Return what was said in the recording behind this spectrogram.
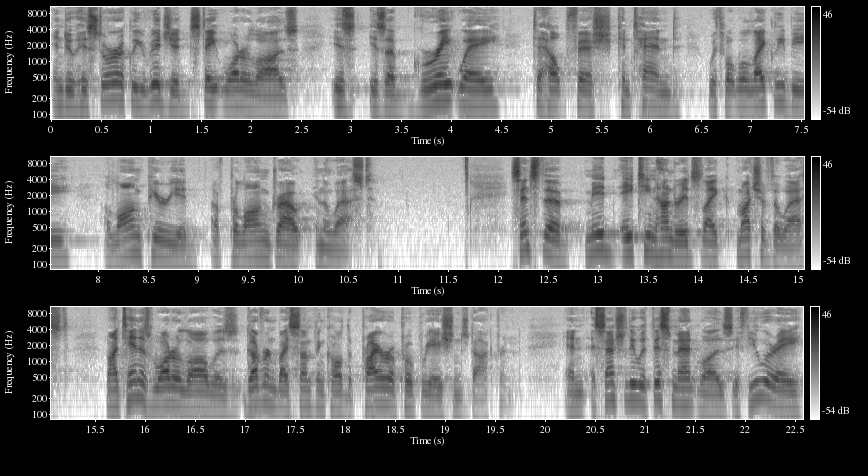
into historically rigid state water laws is, is a great way to help fish contend with what will likely be a long period of prolonged drought in the West. Since the mid 1800s, like much of the West, Montana's water law was governed by something called the prior appropriations doctrine. And essentially what this meant was if you were a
